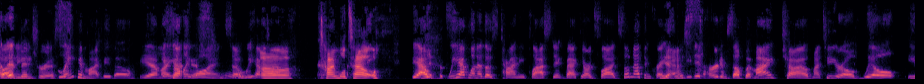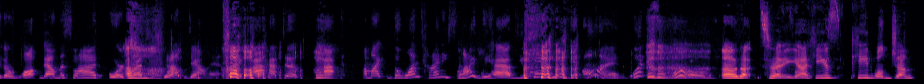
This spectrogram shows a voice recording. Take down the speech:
not funny. adventurous. Lincoln might be, though. Yeah, my He's only one, so we have time. Uh, time will tell. Yeah, Yes. we have one of those tiny plastic backyard slides, so nothing crazy. Yes. He didn't hurt himself, but my child, my two year old, will either walk down the slide or try Oh. to jump down it. Like I have to. I, I'm like the one tiny slide we have, you can't even get on. What in the world? Oh, that's funny. yeah, hilarious. he's he will jump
